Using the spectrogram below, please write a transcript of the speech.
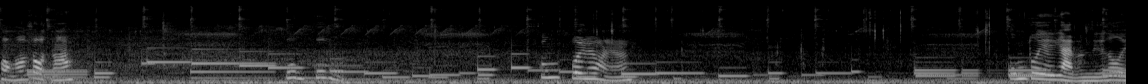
ของเขาสดนะ กุ้งกุ้งกุ้งตัวใหญ่นะกุ้งตัวใหญ่ๆแบบนี้เลย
